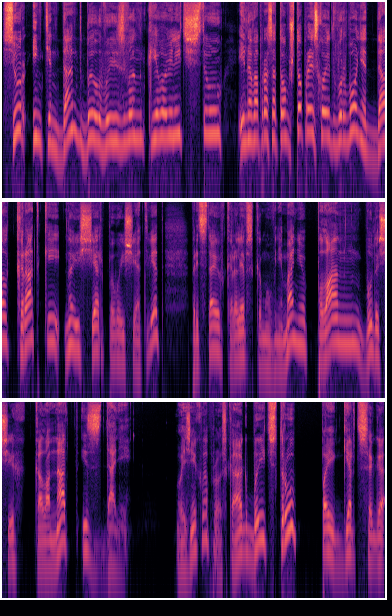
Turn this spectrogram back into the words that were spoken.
Сюр-интендант был вызван к его величеству и на вопрос о том, что происходит в Бурбоне, дал краткий, но исчерпывающий ответ, представив королевскому вниманию план будущих колоннад и зданий. Возник вопрос, как быть с труппой? Группой герцога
